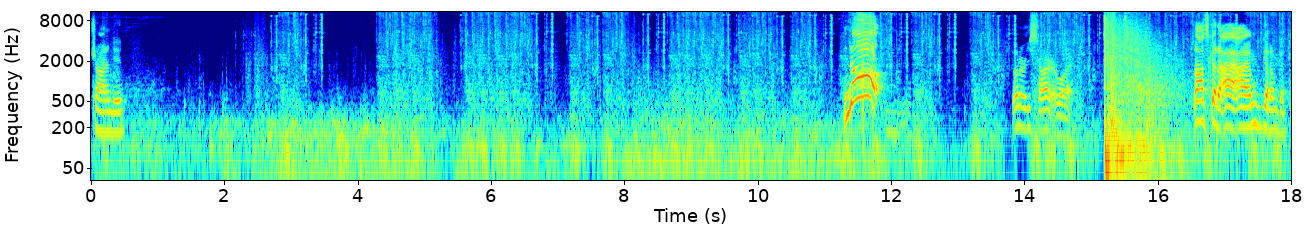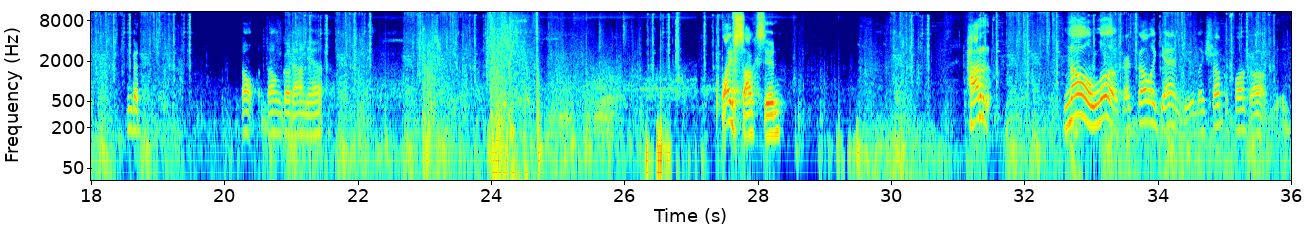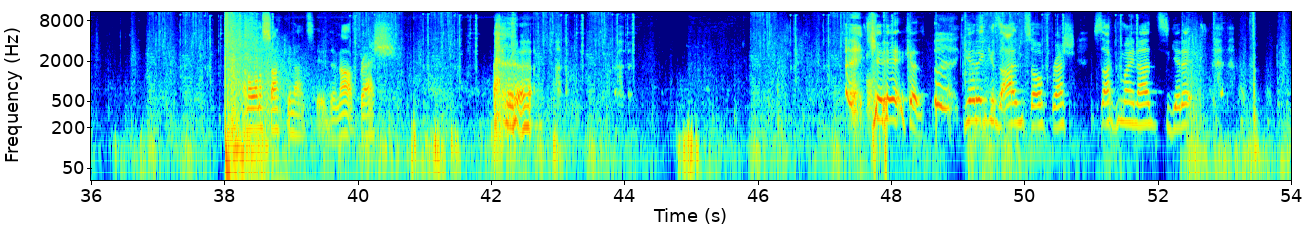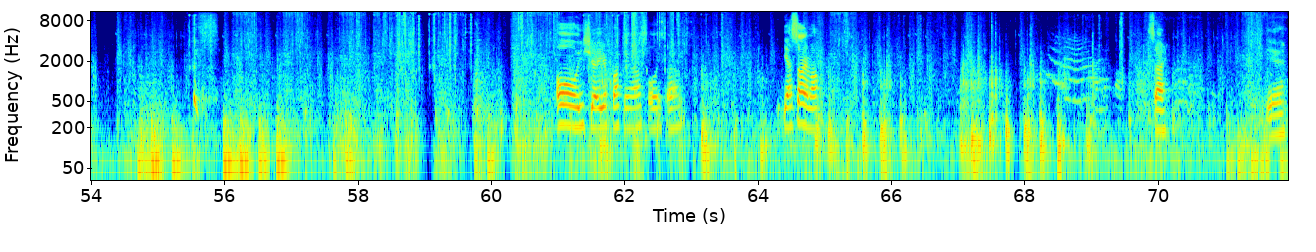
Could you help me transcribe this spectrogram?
Trying, dude. No! You wanna restart or what? No, it's good. I, I'm good. I'm good. I'm good. Don't, don't go down yet. Life sucks, dude. How did? No, look, I fell again, dude. Like, shut the fuck up, dude. I don't want to suck your nuts, dude. They're not fresh. get it? Cause get it? Cause I'm so fresh. Suck my nuts. Get it? Holy shit, you're fucking asshole like that. Yeah, sorry, mom. Sorry. Yeah.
